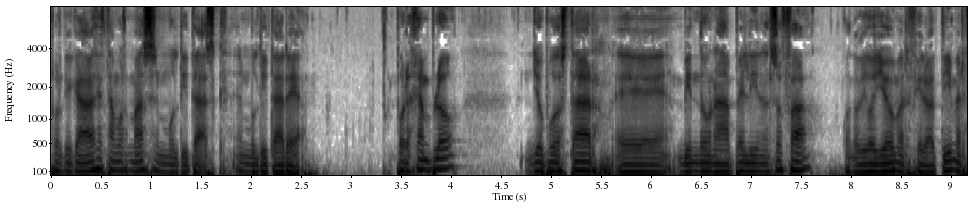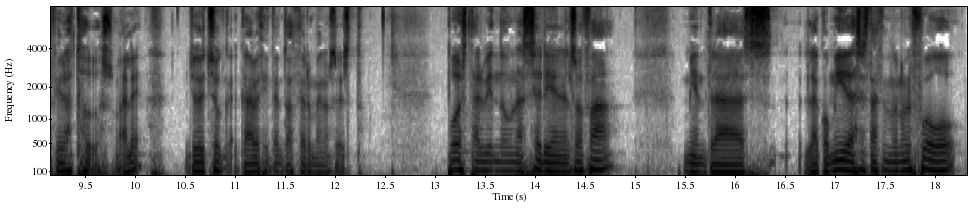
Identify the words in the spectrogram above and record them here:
Porque cada vez estamos más en multitask, en multitarea. Por ejemplo, yo puedo estar eh, viendo una peli en el sofá. Cuando digo yo, me refiero a ti, me refiero a todos, ¿vale? Yo, de hecho, cada vez intento hacer menos esto. Puedo estar viendo una serie en el sofá mientras la comida se está haciendo en el fuego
